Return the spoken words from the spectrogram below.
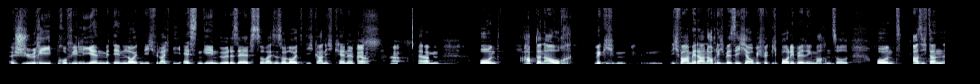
äh, Jury profilieren mit den Leuten, die ich vielleicht nie essen gehen würde selbst, so weißt du, so Leute, die ich gar nicht kenne. Ja, ja. Ähm, und habe dann auch wirklich ich war mir dann auch nicht mehr sicher, ob ich wirklich Bodybuilding machen soll. Und als ich dann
